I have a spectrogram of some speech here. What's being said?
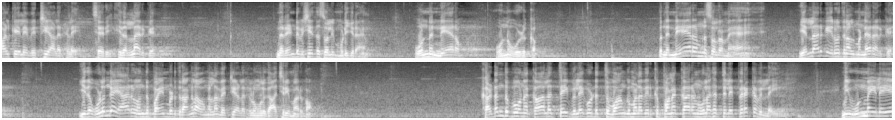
வாழ்க்கையிலே வெற்றியாளர்களே. சரி இதெல்லாம் இருக்கு. நான் ரெண்டு விஷயத்த சொல்லி முடிக்கிறேன். ஒன்று நேரம் ஒன்று ஒழுக்கம். இப்போ இந்த நேரம்னு சொல்கிறோமே எல்லாருக்கும் இருபத்தி நாலு மணி நேரம் இருக்கு. இதை ஒழுங்காக யார் வந்து பயன்படுத்துகிறாங்களோ அவங்கெல்லாம் வெற்றியாளர்கள். உங்களுக்கு ஆச்சரியமாக இருக்கும். கடந்து போன காலத்தை விலை கொடுத்து வாங்கும் அளவிற்கு பணக்காரன் உலகத்திலே பிறக்கவில்லை. நீ உண்மையிலேயே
